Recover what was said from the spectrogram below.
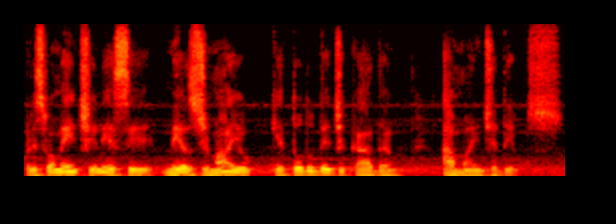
principalmente nesse mês de maio, que é todo dedicada à Mãe de Deus.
